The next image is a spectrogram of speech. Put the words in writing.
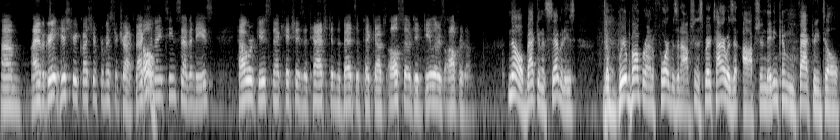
Um, I have a great history question for Mr. Truck. Back Oh. in the 1970s, how were gooseneck hitches attached in the beds of pickups? Also, did dealers offer them? No, back in the 70s, the rear bumper on a Ford was an option. The spare tire was an option. They didn't come factory until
